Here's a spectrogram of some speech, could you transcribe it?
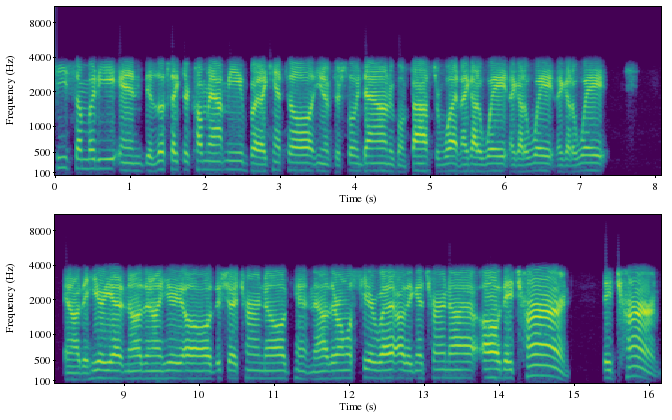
see somebody and it looks like they're coming at me, but I can't tell, you know, if they're slowing down or going fast or what, and I gotta wait, I gotta wait, I gotta wait. And are they here yet? No, they're not here. Yet. Oh, should I turn? No, can't. Now they're almost here. What? Are they gonna turn? Uh, oh, they turned. They turned.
